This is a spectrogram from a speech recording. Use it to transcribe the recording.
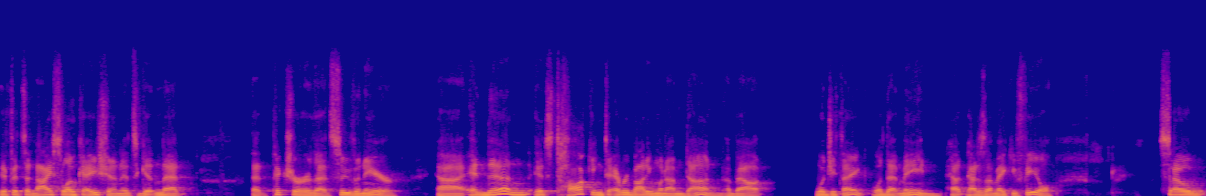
If it's a nice location, it's getting that that picture, that souvenir, uh, and then it's talking to everybody when I'm done about what'd you think, what'd that mean, how, how does that make you feel. So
